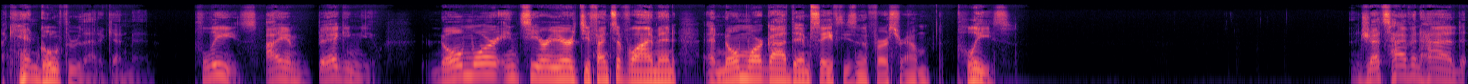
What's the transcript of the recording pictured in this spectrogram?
I can't go through that again, man. Please, I am begging you. No more interior defensive linemen and no more goddamn safeties in the first round. Please. Jets haven't had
